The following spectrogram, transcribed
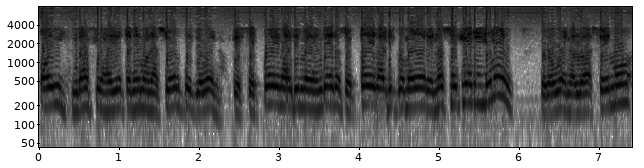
Pero hoy, hoy, gracias a Dios, tenemos la suerte que, bueno, que se pueden abrir merenderos, se pueden abrir comedores. No sería lo ideal, pero bueno, lo hacemos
